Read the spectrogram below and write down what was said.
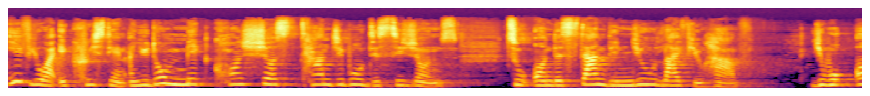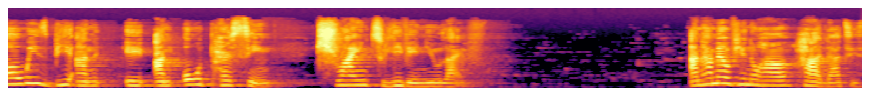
if you are a Christian and you don't make conscious, tangible decisions to understand the new life you have, you will always be an, a, an old person trying to live a new life. And how many of you know how hard that is?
